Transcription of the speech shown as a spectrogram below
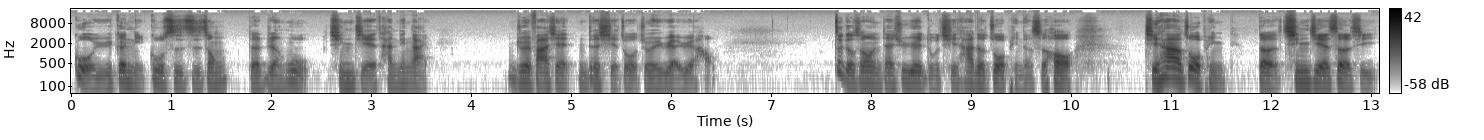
过于跟你故事之中的人物情节谈恋爱，你就会发现你的写作就会越来越好。这个时候，你再去阅读其他的作品的时候，其他的作品的情节设计，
